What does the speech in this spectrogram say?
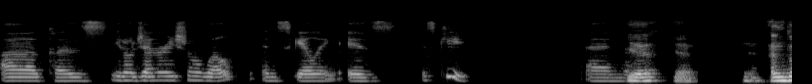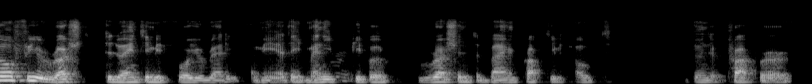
Uh, because uh, you know generational wealth and scaling is is key and yeah yeah yeah and don't feel rushed to do anything before you're ready i mean i think many mm-hmm. people rush into buying property without doing the proper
